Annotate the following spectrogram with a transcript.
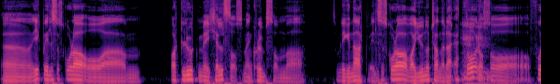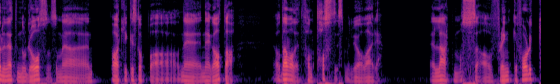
Uh, gikk på idrettshøyskolen og uh, ble lurt med i Kjelsås, er en klubb som, uh, som ligger nært ved idrettshøyskolen. Var juniortrener der ett år, og så for jeg ned til Nordre Åsen, som er en par trikkestopper ned, ned gata. Og der var det et fantastisk miljø å være i. Jeg lærte masse av flinke folk.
